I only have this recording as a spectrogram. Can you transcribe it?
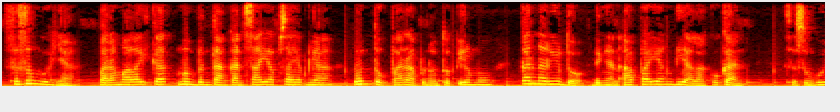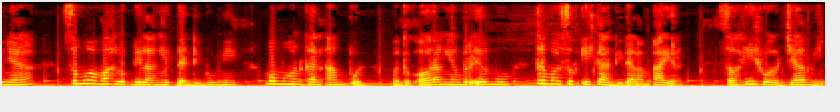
Sesungguhnya, para malaikat membentangkan sayap-sayapnya untuk para penuntut ilmu karena ridho dengan apa yang dia lakukan. Sesungguhnya, semua makhluk di langit dan di bumi memohonkan ampun untuk orang yang berilmu, termasuk ikan di dalam air. Sohihul Jami.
